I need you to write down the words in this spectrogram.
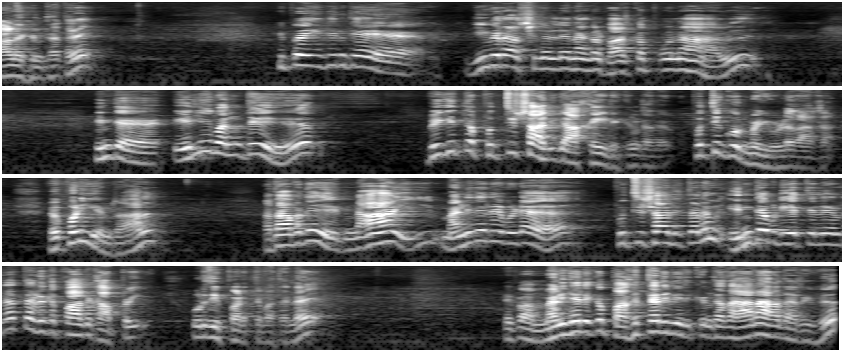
வாழுகின்றது. இப்போ இதன் ஜீவராசிகளில் நாங்கள் பார்க்க போனால் இந்த எலி வந்து மிகுந்த புத்திசாலியாக இருக்கின்றது புத்தி கூர்மை உள்ளதாக. எப்படி என்றால் அதாவது நாய் மனிதனை விட புத்திசாலித்தனம் எந்த விடயத்தில் என்றால் தனது பாதுகாப்பை உறுதிப்படுத்துவதில் இப்போ மனிதனுக்கு பகுத்தறிவு இருக்கின்றது ஆறாவது அறிவு.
